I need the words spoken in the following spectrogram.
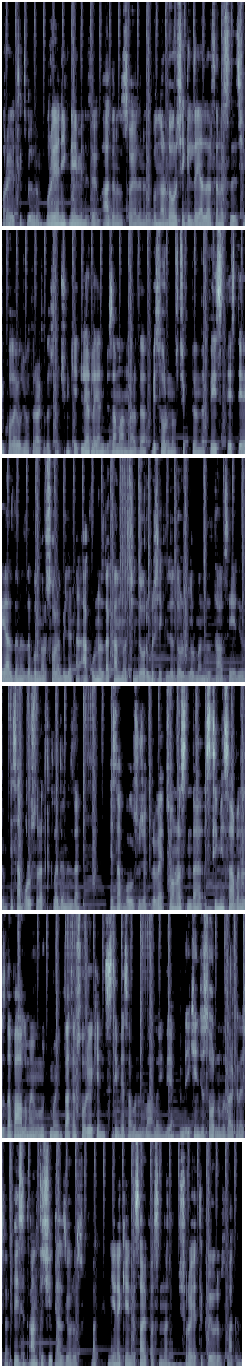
Oraya tıklıyorum. Buraya nickname'inizi, adınızı, soyadınızı bunları doğru şekilde yazarsanız siz için kolay olacaktır arkadaşlar. Çünkü ilerleyen bir zamanlarda bir sorunuz çıktığında Face desteğe yazdığınızda bunları sorabilir. Yani aklınızda kalması için doğru bir şekilde doldurmanızı tavsiye ediyorum. Hesap oluştura tıkladığınızda hesap oluşacaktır ve sonrasında Steam hesabınızı da bağlamayı unutmayın. Zaten soruyor kendisi Steam hesabınızı bağlayın diye. Şimdi ikinci sorunumuz arkadaşlar. Faceit Anti-Cheat yazıyoruz. Bak yine kendi sayfasından şuraya tıklıyoruz. Bakın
